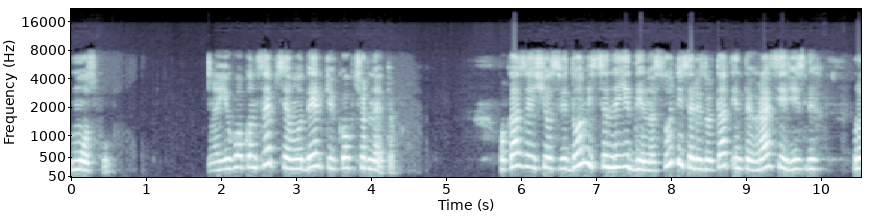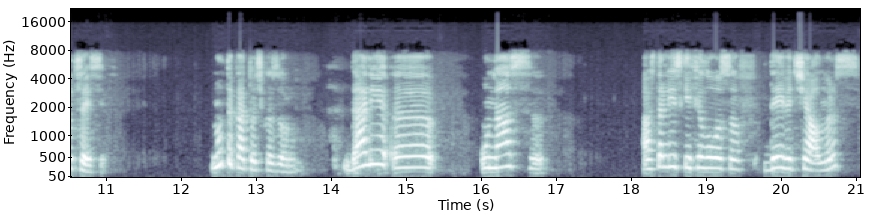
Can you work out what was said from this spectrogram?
в мозку. Його концепція модель кількох чернеток. Показує, що свідомість це не єдина сутність, а результат інтеграції різних процесів. Ну, така точка зору. Далі е, у нас австралійський філософ Девід Чалмерс,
